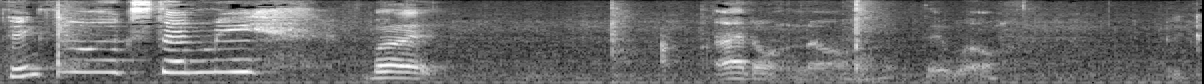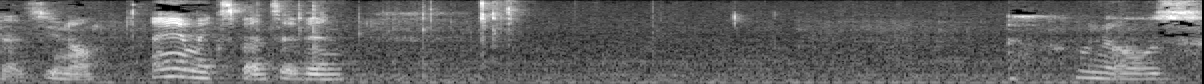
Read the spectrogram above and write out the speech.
think they'll extend me but I don't know if they will. Because you know I am expensive and who knows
